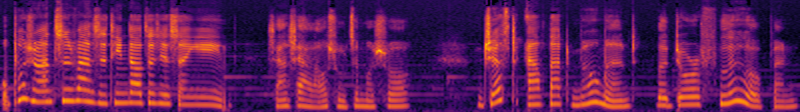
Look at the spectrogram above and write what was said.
我不喜欢吃饭时听到这些声音。乡下老鼠这么说。Just at that moment, the door flew open.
